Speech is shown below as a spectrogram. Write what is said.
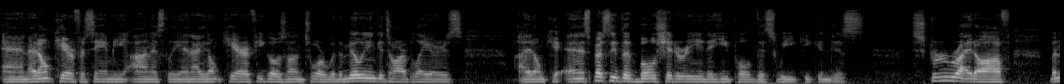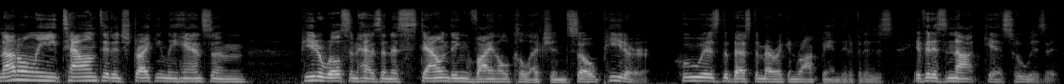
And I don't care for Sammy, honestly. And I don't care if he goes on tour with a million guitar players. I don't care. And especially the bullshittery that he pulled this week, he can just screw right off. But not only talented and strikingly handsome, Peter Wilson has an astounding vinyl collection. So, Peter, who is the best American rock band? If it is, if it is not Kiss, who is it?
